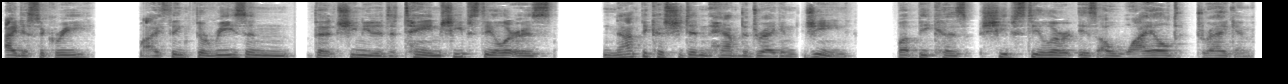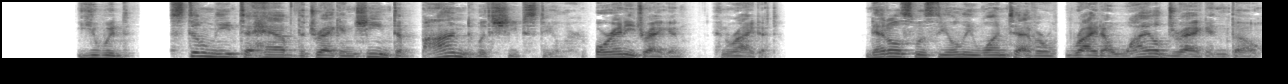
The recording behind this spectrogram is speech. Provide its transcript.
I disagree. I think the reason that she needed to tame Sheepstealer is not because she didn't have the dragon gene, but because Sheepstealer is a wild dragon. You would still need to have the dragon gene to bond with Sheepstealer, or any dragon, and ride it. Nettles was the only one to ever ride a wild dragon, though.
